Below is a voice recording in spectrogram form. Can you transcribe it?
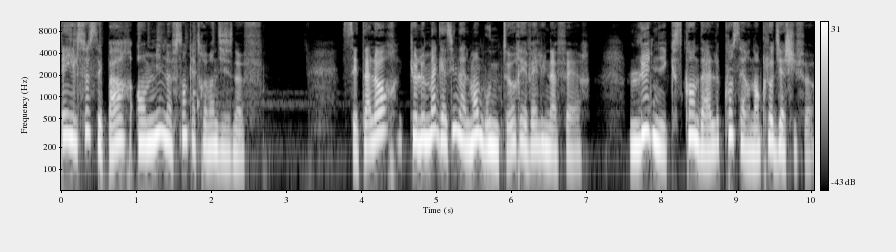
et ils se séparent en 1999. C'est alors que le magazine allemand Bunte révèle une affaire, l'unique scandale concernant Claudia Schiffer.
